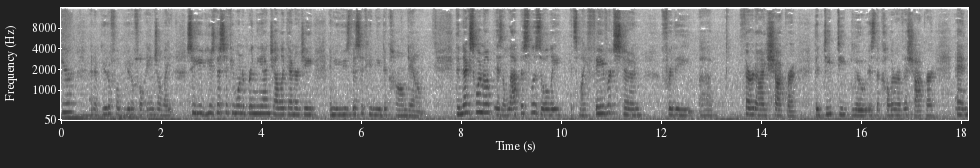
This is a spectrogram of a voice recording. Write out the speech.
here and a beautiful, beautiful angelite. So you use this if you want to bring the angelic energy and you use this if you need to calm down. The next one up is a lapis lazuli. It's my favorite stone for the uh, third eye chakra. The deep, deep blue is the color of the chakra. And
